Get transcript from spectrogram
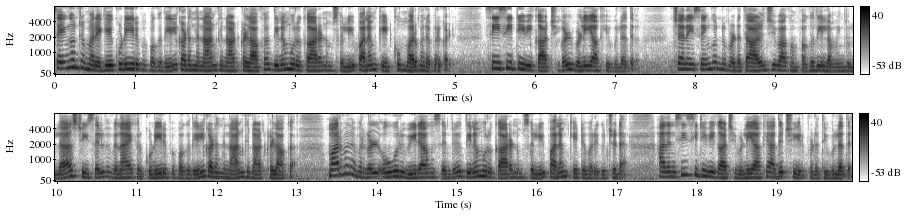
செங்கன்றம் அருகே குடியிருப்பு பகுதியில் கடந்த நான்கு நாட்களாக தினம் ஒரு காரணம் சொல்லி பணம் கேட்கும் மர்ம நபர்கள். சிசிடிவி காட்சிகள் வெளியாகியுள்ளது. சென்னை செங்குன்றம் அடுத்த அழிஞ்சிவாகம் பகுதியில் அமைந்துள்ள ஸ்ரீ செல்வ விநாயகர் குடியிருப்பு பகுதியில் கடந்த நான்கு நாட்களாக மர்ம நபர்கள் ஒவ்வொரு வீடாக சென்று தினம் ஒரு காரணம் சொல்லி பணம் கேட்டு வருகின்றனர். அதன் சிசிடிவி காட்சி வெளியாகி அதிர்ச்சி ஏற்படுத்தியுள்ளது.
